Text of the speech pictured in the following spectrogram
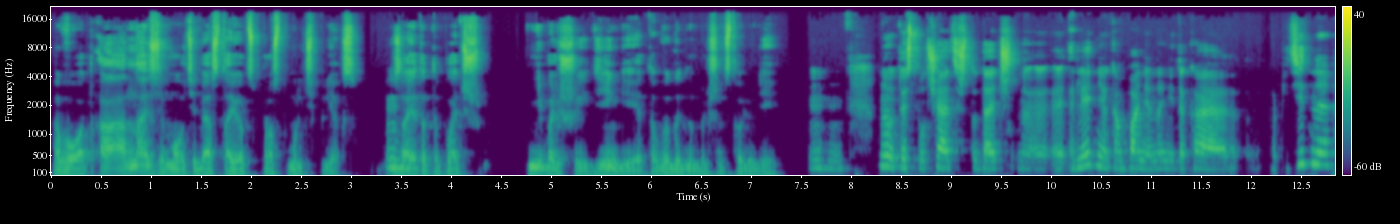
вот, а на зиму у тебя остается просто мультиплекс. Мгм. За это ты платишь небольшие деньги, и это выгодно большинству людей. Мгм. Ну, то есть получается, что дач... э, э, летняя компания, она не такая аппетитная, э,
